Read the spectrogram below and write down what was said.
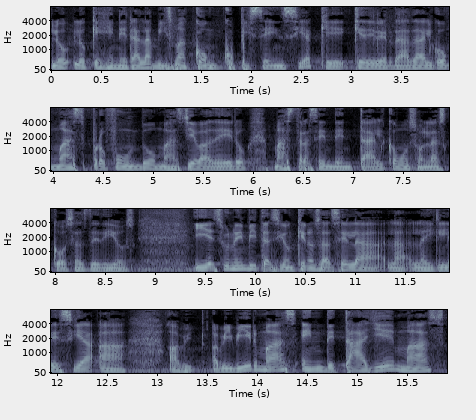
lo, que genera la misma concupiscencia que, que, de verdad algo más profundo, más llevadero, más trascendental como son las cosas de Dios. Y es una invitación que nos hace la, la, la iglesia a, a, a, vivir más en detalle, más,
